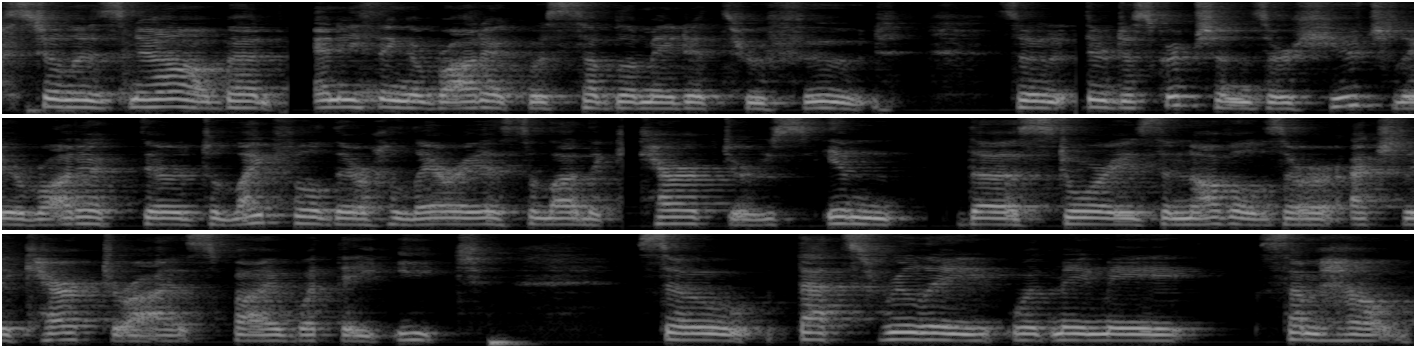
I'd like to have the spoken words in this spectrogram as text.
still is now, but anything erotic was sublimated through food. So their descriptions are hugely erotic. They're delightful. They're hilarious. A lot of the characters in the stories and novels are actually characterized by what they eat. So that's really what made me somehow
